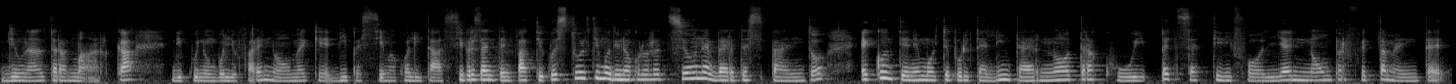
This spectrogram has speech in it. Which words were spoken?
di un'altra marca di cui non voglio fare nome che è di pessima qualità. Si presenta infatti quest'ultimo di una colorazione verde spento e contiene molte purità all'interno tra cui pezzetti di foglie non perfettamente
